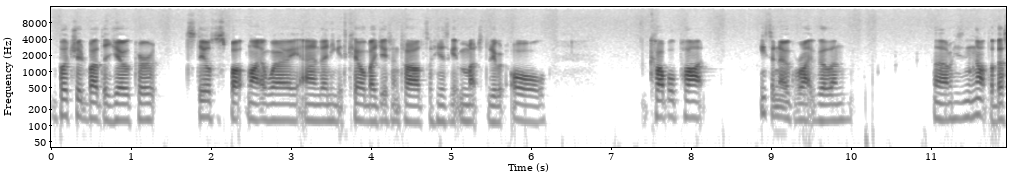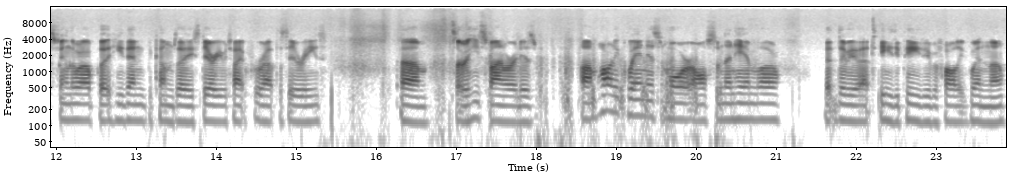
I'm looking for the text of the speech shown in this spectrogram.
butchered by the Joker, steals the spotlight away, and then he gets killed by Jason Todd, so he doesn't get much to do at all. Cobblepot, he's a no right villain. Um, he's not the best thing in the world, but he then becomes a stereotype throughout the series. Um, so he's fine where it is. Um, Harley Quinn is more awesome than him, though. Maybe that's easy peasy with Harley Quinn, though.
